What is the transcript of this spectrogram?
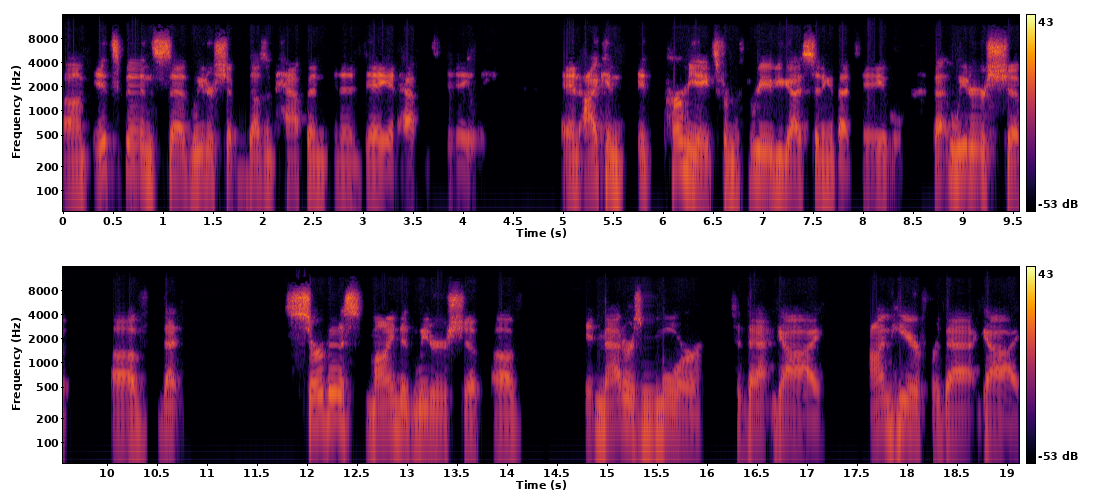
Um, it's been said leadership doesn't happen in a day; it happens daily. And I can, it permeates from the three of you guys sitting at that table. That leadership of that service minded leadership of it matters more to that guy. I'm here for that guy.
